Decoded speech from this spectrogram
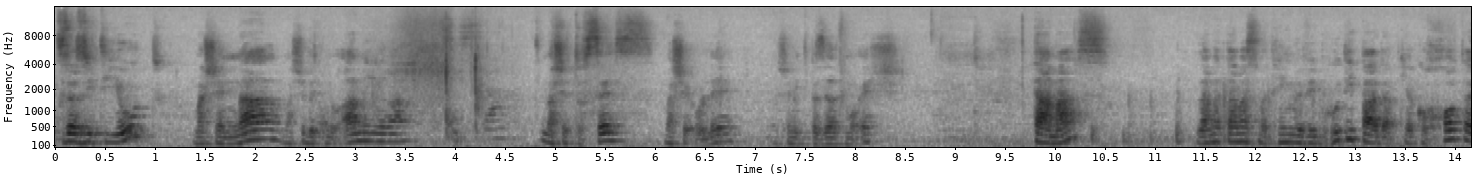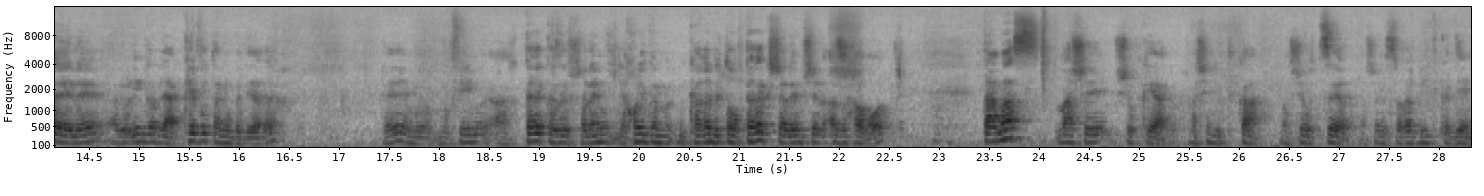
תזזיתיות, מה שנע, מה שבתנועה מהירה, מה שתוסס, מה שעולה, מה שמתפזר כמו אש. תמאס, למה תמאס מתאים לביבהותי פדה? כי הכוחות האלה עלולים גם לעכב אותנו בדרך. אוקיי? הם מופיעים, הפרק הזה שלם, יכול להיות גם להיקרא בתור פרק שלם של אזהרות. תמאס, מה ששוקע, מה שנתקע, מה שעוצר, מה שמסרב להתקדם.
